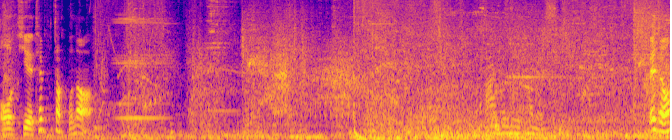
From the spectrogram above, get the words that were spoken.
어 뒤에 텔프 탔구나. 빼죠.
